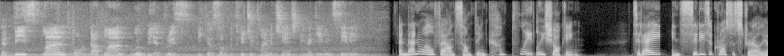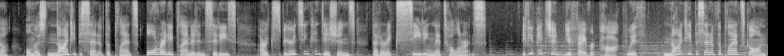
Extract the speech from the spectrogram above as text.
that this plant or that plant will be at risk because of the future climate change in a given city. And Manuel found something completely shocking. Today, in cities across Australia, almost 90% of the plants already planted in cities are experiencing conditions that are exceeding their tolerance. If you pictured your favourite park with 90% of the plants gone,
